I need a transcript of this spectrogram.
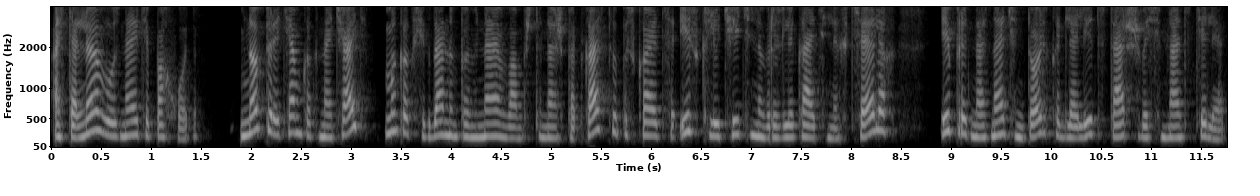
Остальное вы узнаете по ходу. Но перед тем, как начать, мы, как всегда, напоминаем вам, что наш подкаст выпускается исключительно в развлекательных целях и предназначен только для лиц старше 18 лет.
